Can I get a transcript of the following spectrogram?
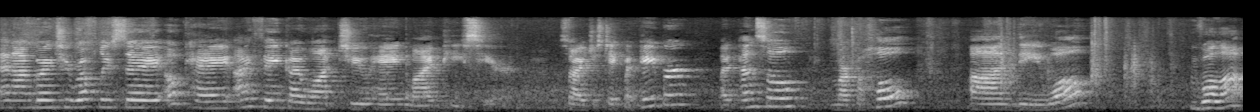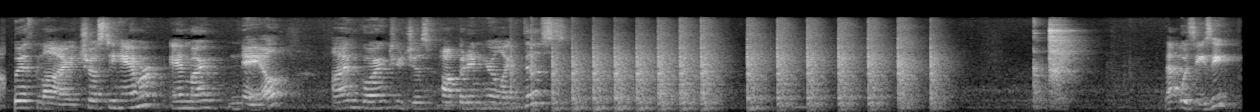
and I'm going to roughly say, okay, I think I want to hang my piece here. So I just take my paper, my pencil, mark a hole on the wall, voila. With my trusty hammer and my nail, I'm going to just pop it in here like this. That was easy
